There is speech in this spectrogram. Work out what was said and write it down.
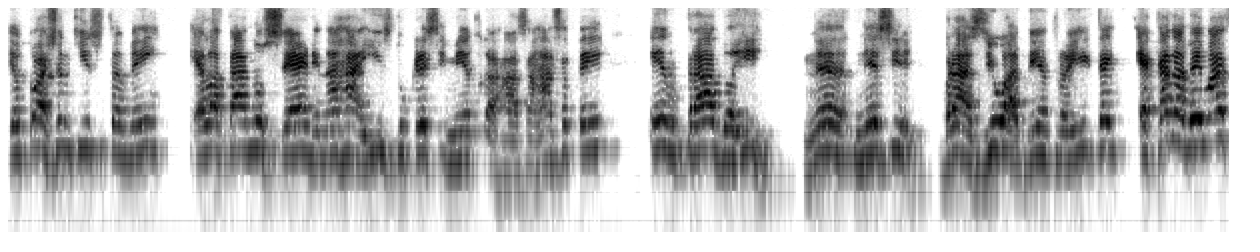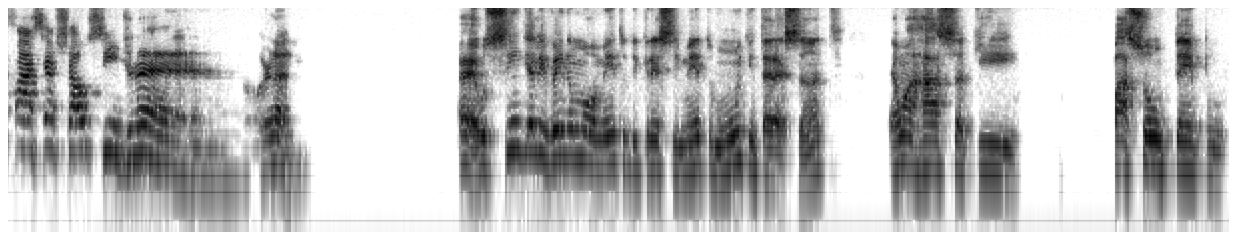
eu estou achando que isso também ela está no cerne, na raiz do crescimento da raça. A raça tem entrado aí né, nesse Brasil adentro aí, tem, é cada vez mais fácil achar o Cindy, né, Orlando? É, o Cindy ele vem num momento de crescimento muito interessante. É uma raça que passou um tempo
